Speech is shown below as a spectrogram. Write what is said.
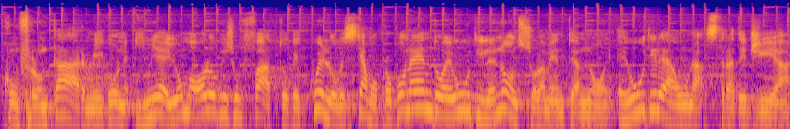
confrontarmi con i miei omologhi sul fatto che quello che stiamo proponendo è utile non solamente a noi, è utile a una strategia.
